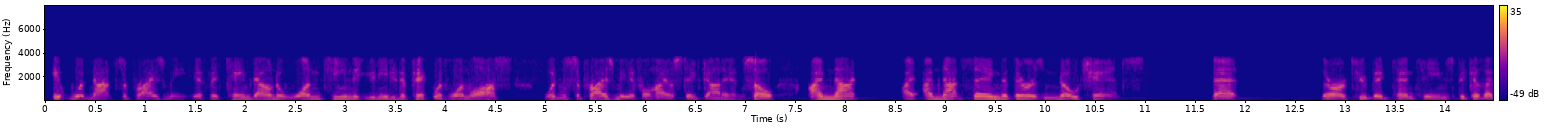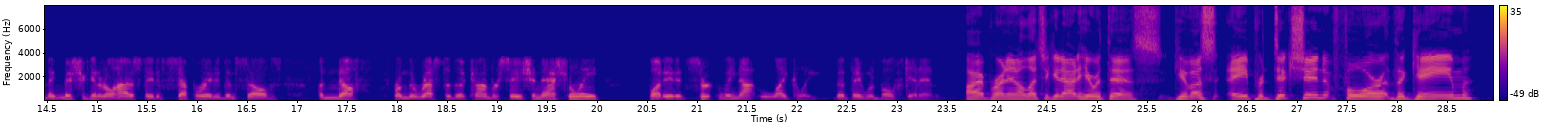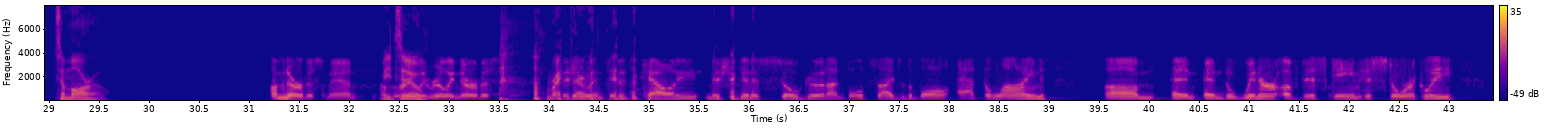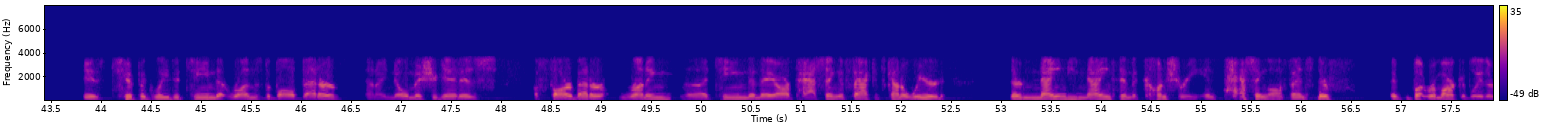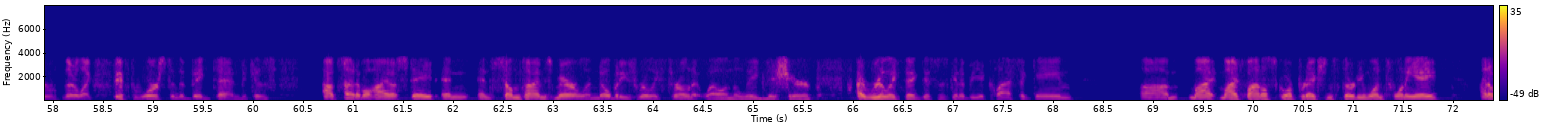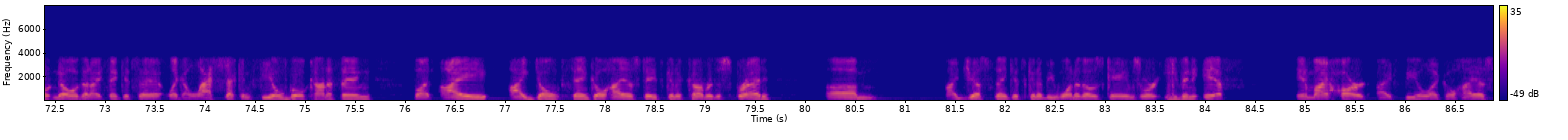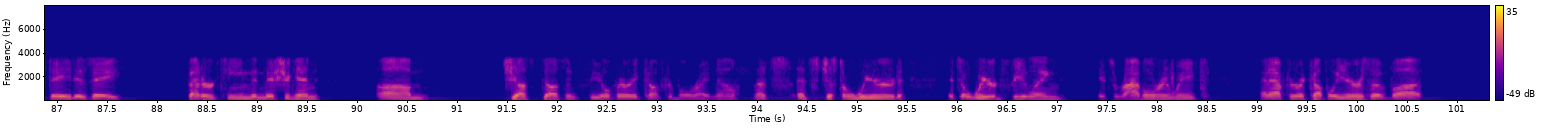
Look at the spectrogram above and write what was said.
it would not surprise me if it came down to one team that you needed to pick with one loss. Wouldn't surprise me if Ohio State got in. So I'm not I, I'm not saying that there is no chance that there are two Big Ten teams because I think Michigan and Ohio State have separated themselves enough from the rest of the conversation nationally, but it is certainly not likely that they would both get in. All right, Brennan, I'll let you get out of here with this. Give us a prediction for the game tomorrow. I'm nervous, man. Me I'm too. really, really nervous. I'm right Michigan's there with you. physicality. Michigan is so good on both sides of the ball at the line. Um, and and the winner of this game historically is typically the team that runs the ball better. And I know Michigan is a far better running uh, team than they are passing. In fact, it's kind of weird. They're 99th in the country in passing offense. They're, but remarkably, they're they're like fifth worst in the Big Ten because outside of Ohio State and and sometimes Maryland, nobody's really thrown it well in the league this year. I really think this is going to be a classic game. Um, my my final score prediction is 31-28. I don't know that I think it's a like a last second field goal kind of thing, but I I don't think Ohio State's going to cover the spread. Um, I just think it's going to be one of those games where even if in my heart I feel like Ohio State is a better team than Michigan, um, just doesn't feel very comfortable right now. That's it's just a weird it's a weird feeling. It's rivalry week, and after a couple of years of uh,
